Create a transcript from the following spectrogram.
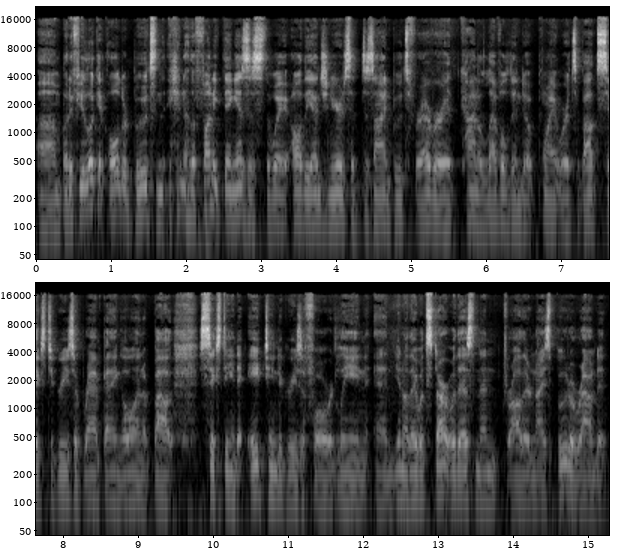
Um, but if you look at older boots, and you know the funny thing is, is the way all the engineers had designed boots forever. It kind of leveled into a point where it's about six degrees of ramp angle and about 16 to 18 degrees of forward lean. And you know they would start with this and then draw their nice boot around it.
